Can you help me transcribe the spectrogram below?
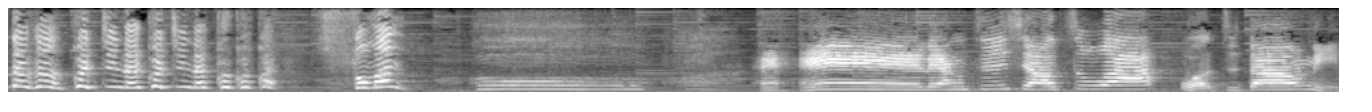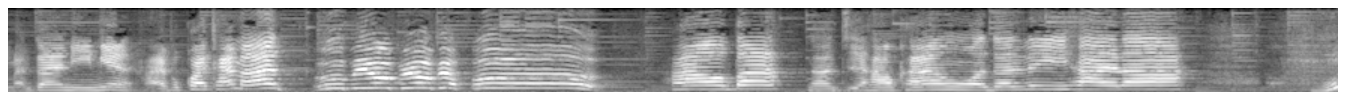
大哥，快进来！快进来！快快快，锁门！哦。嘿嘿，两只小猪啊！我知道你们在里面，还不快开门？呃，不要不要不要！呃，好吧，那只好看我的厉害啦！呜，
